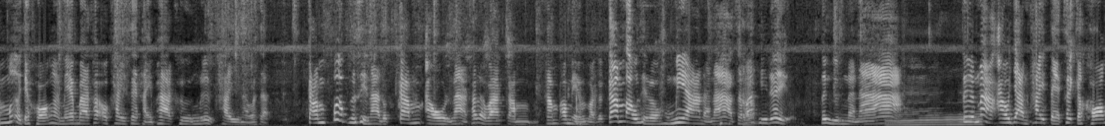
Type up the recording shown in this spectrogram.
ำมือเจ้าของอะแม่บาเขาเอาไข่ใส่ไหายผ้าครึงหรือไข่นะว่าซั่นกำปึ๊บจังซี่นะดอกกำเอาน่ะเขาเลยว่ากำกำเอาแม่มันว่าก็กำเอาสิของเมียน่ะนะสมาธิได้ ตื่นน่ะนะอืมตื่นมาเอาย่านไข่แตกใส่กระคอง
